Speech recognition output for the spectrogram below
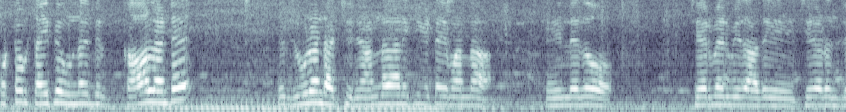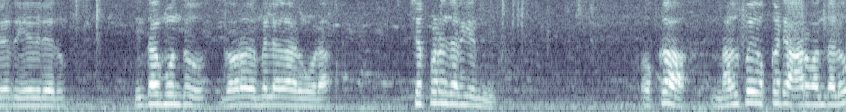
కొట్టం టైపే ఉన్నది. మీరు కావాలంటే మీరు చూడండి వచ్చి నేను అన్నదానికి ఇట ఏమన్నా ఏం లేదో చైర్మన్ మీద అది చేయడం లేదు ఏది లేదు. ఇంతకుముందు గౌరవ ఎమ్మెల్యే గారు కూడా చెప్పడం జరిగింది. ఒక్క నలభై ఒక్కటి ఆరు వందలు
